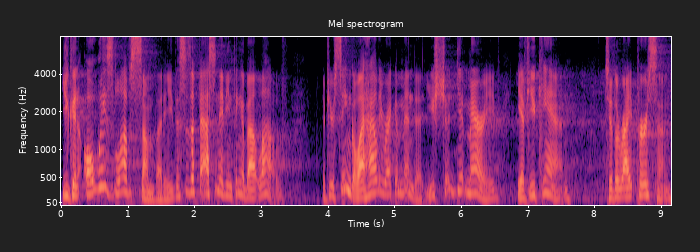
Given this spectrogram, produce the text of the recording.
You can always love somebody. This is a fascinating thing about love. If you're single, I highly recommend it. You should get married, if you can, to the right person.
